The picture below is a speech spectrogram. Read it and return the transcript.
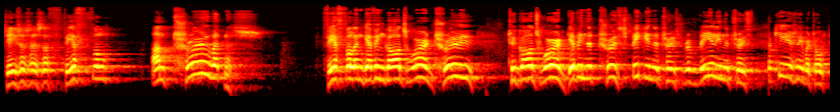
Jesus is the faithful and true witness. Faithful in giving God's word, true to God's word, giving the truth, speaking the truth, revealing the truth. Occasionally we're told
